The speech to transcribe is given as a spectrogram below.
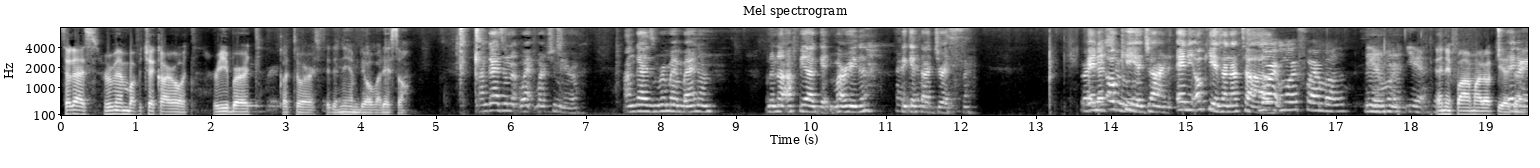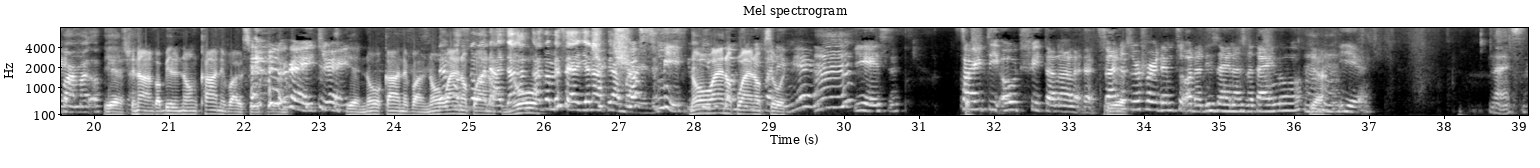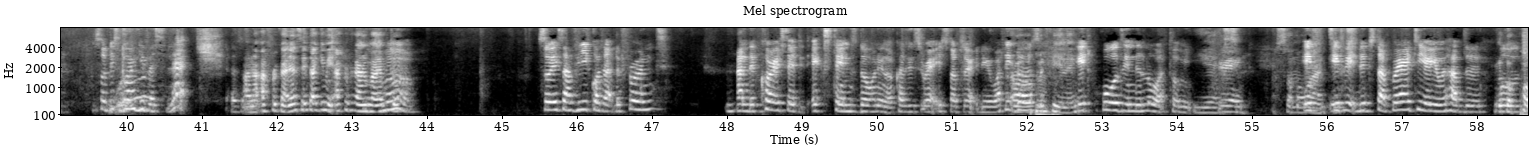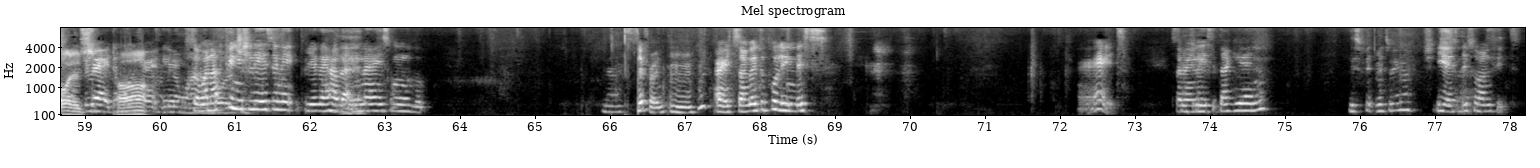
so guys, remember to check her out. Rebirth Couture. See the name there over there, so. And guys, when wait, watch the mirror. And guys, remember, you know, when not have to get married, forget a dress. Right, any that's true. occasion, any occasion at all. More more formal. Yeah, Mhm. yeah. Any formal occasion. any Right. formal occasion. Yeah, she not gonna build no carnival suit. right, right. yeah, no carnival, no Let wine up, wine up. That- No, That's what I say, you're not Tr- married. Trust me. No need to wine up, come wine me up, so- them, yeah? Mm. Yes. Party outfit and all of that. So I just refer them to other designers that I know. yeah. Yeah. Nice. So this one give a snatch. And an African, you say that give me African vibe too. Mhm. So it's a V cut at the front. And the corset it extends down, you know, because it's right, it stops right there. What it Oh, does, me feeling. it holds in the lower tummy. Yes. Right. Some If if it did stop right here, you will have the Look bulge. Bulge. Right, the Oh. bulge right there. So when I finish lacing it, you're gonna have that Yeah. nice smooth look. Nice. Different. Mm-hmm. Alright, so I'm going to pull in this. Alright. So then lace it again. This fit me too, you know? Yes, this one fits.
